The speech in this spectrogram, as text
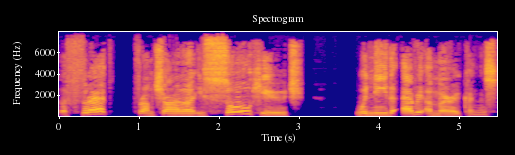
the threat from China is so huge, we need every Americans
